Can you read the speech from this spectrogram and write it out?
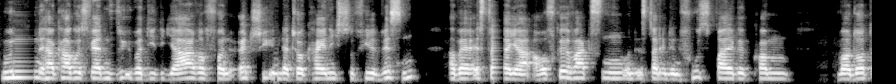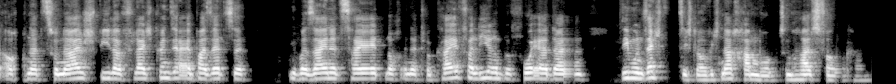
Nun, Herr Kargus, werden Sie über die Jahre von Ötzi in der Türkei nicht so viel wissen, aber er ist da ja aufgewachsen und ist dann in den Fußball gekommen, war dort auch Nationalspieler. Vielleicht können Sie ein paar Sätze über seine Zeit noch in der Türkei verlieren, bevor er dann 67, glaube ich, nach Hamburg zum HSV kam.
